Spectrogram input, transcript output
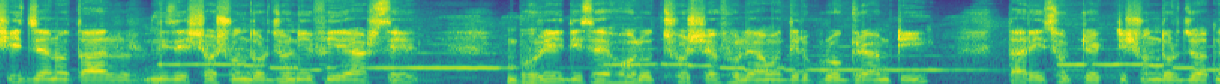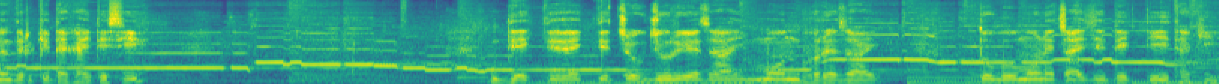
শীত যেন তার নিজস্ব সৌন্দর্য নিয়ে ফিরে আসছে। ভরিয়ে দিছে হলুদ সর্ষে ফুলে আমাদের পুরো গ্রামটি। তার এই ছোট্ট একটি সৌন্দর্য আপনাদেরকে দেখাইতেছি। দেখতে দেখতে চোখ জুড়িয়ে যায়, মন ভরে যায়। তবু মনে চায় যে দেখতেই থাকি।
